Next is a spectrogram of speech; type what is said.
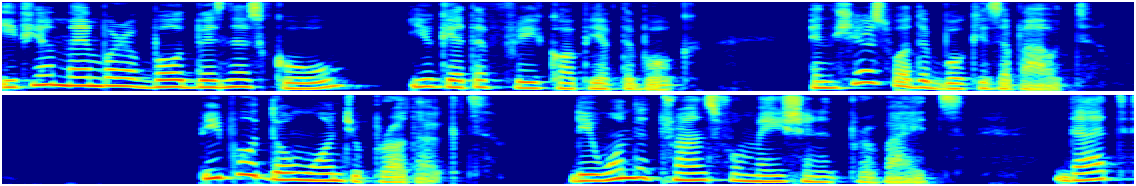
If you're a member of Bold Business School, you get a free copy of the book. And here's what the book is about People don't want your product, they want the transformation it provides. That,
